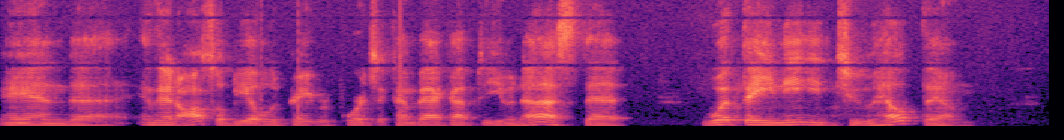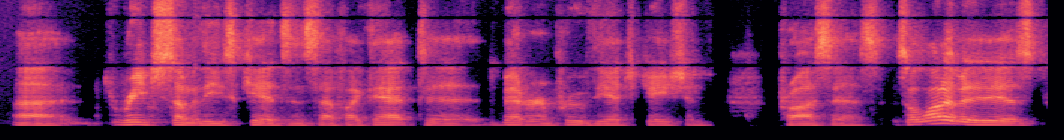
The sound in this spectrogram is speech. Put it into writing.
And uh, and then also be able to create reports that come back up to even us that what they need to help them uh, reach some of these kids and stuff like that to better improve the education process. So a lot of it is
